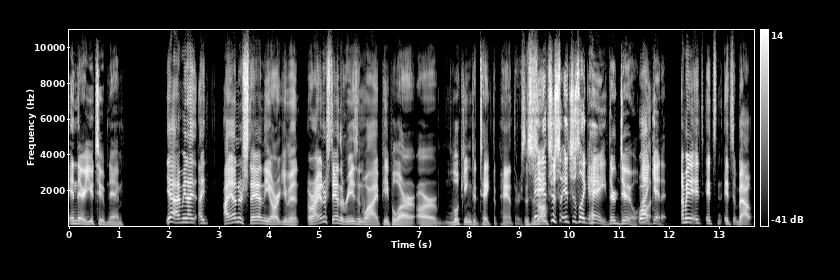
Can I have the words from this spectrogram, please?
in their YouTube name. Yeah, I mean, I, I I understand the argument, or I understand the reason why people are are looking to take the Panthers. This is It- all. it's just it's just like, hey, they're due. Well, I get it. I mean, it's it's it's about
